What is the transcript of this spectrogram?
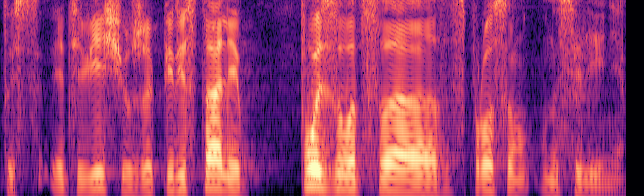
То есть эти вещи уже перестали пользоваться спросом у населения.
